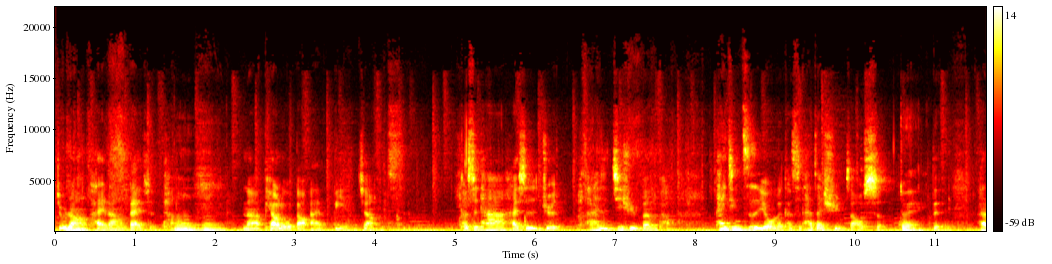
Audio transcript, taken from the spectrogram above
就让海浪带着他，嗯嗯，那漂流到岸边这样子。可是他还是觉得，他还是继续奔跑。他已经自由了，可是他在寻找什么？对对，他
